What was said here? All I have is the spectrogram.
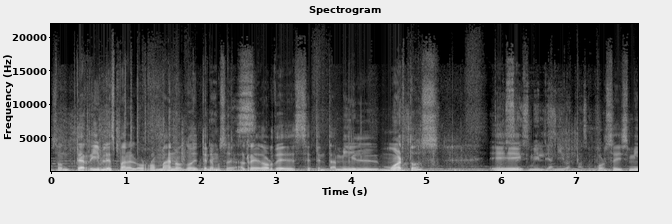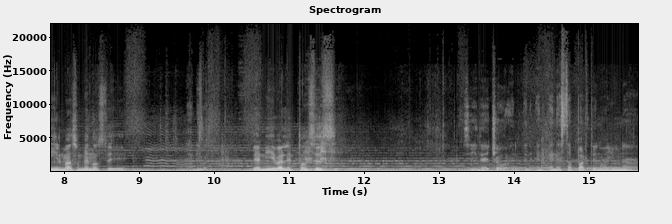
son terribles para los romanos, ¿no? Y tenemos alrededor de 70.000 muertos eh, 6.000 de Aníbal, más o menos. Por 6.000 más o menos de, de Aníbal. entonces... Sí, de hecho, en, esta parte, ¿no? Hay una,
